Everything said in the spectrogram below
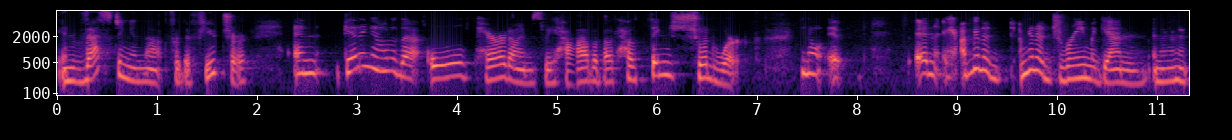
investing in that for the future, and getting out of that old paradigms we have about how things should work. You know, it, and I'm gonna I'm gonna dream again, and I'm gonna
